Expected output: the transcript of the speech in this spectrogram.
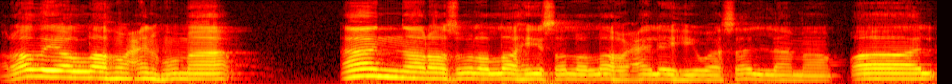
رضي الله عنهما أن رسول الله صلى الله عليه وسلم قال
